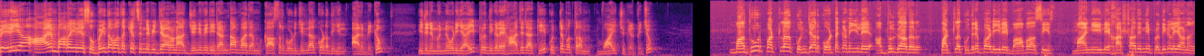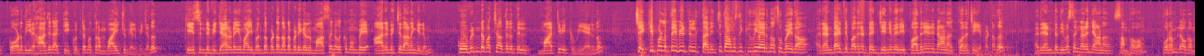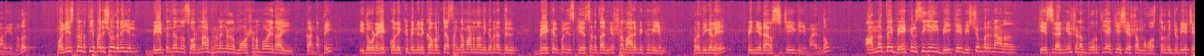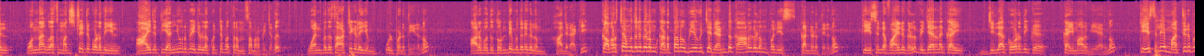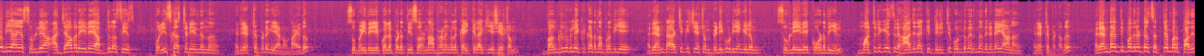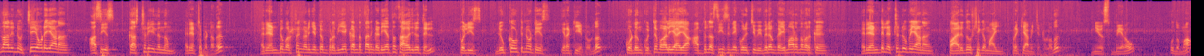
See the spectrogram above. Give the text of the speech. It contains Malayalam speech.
പെരിയ ആയമ്പാറയിലെ സുബൈദ വധക്കേസിന്റെ വിചാരണ ജനുവരി രണ്ടാം വാരം കാസർഗോഡ് ജില്ലാ കോടതിയിൽ ആരംഭിക്കും. ഇതിനു മുന്നോടിയായി പ്രതികളെ ഹാജരാക്കി കുറ്റപത്രം വായിച്ചു കേൾപ്പിച്ചു. മധൂർ പട്ല കുഞ്ചാർ കോട്ടക്കണിയിലെ അബ്ദുൽ ഖാദർ പട്ല കുതിരപ്പാടിയിലെ ബാബ അസീസ് മാന്യയിലെ ഹർഷാദ് എന്നീ പ്രതികളെയാണ് കോടതിയിൽ ഹാജരാക്കി കുറ്റപത്രം വായിച്ചു കേൾപ്പിച്ചത്. കേസിന്റെ വിചാരണയുമായി ബന്ധപ്പെട്ട നടപടികൾ മാസങ്ങൾക്ക് മുമ്പേ ആരംഭിച്ചതാണെങ്കിലും കോവിഡിന്റെ പശ്ചാത്തലത്തിൽ മാറ്റിവെക്കുകയായിരുന്നു. ചെക്കിപ്പള്ളത്തെ വീട്ടിൽ തനിച്ച് താമസിക്കുകയായിരുന്ന സുബൈദ രണ്ടായിരത്തി പതിനെട്ട് ജനുവരി പതിനേഴിനാണ് കൊല ചെയ്യപ്പെട്ടത്. രണ്ട് ദിവസം കഴിഞ്ഞാണ് സംഭവം പുറം ലോകമറിയുന്നത്. പോലീസ് നടത്തിയ പരിശോധനയിൽ വീട്ടിൽ നിന്ന് സ്വർണാഭരണങ്ങൾ മോഷണം പോയതായി കണ്ടെത്തി. ഇതോടെ കൊലയ്ക്ക് പിന്നിൽ കവർച്ച സംഘമാണെന്ന നിഗമനത്തിൽ ബേക്കൽ പോലീസ് കേസെടുത്ത് അന്വേഷണം ആരംഭിക്കുകയും പ്രതികളെ പിന്നീട് അറസ്റ്റ് ചെയ്യുകയുമായിരുന്നു. അന്നത്തെ Bekal C I V K വിശ്വംഭരനാണ് കേസിൽ അന്വേഷണം പൂർത്തിയാക്കിയ ശേഷം ഹോസ്തൃക് ജുഡീഷ്യൽ ഒന്നാം ക്ലാസ് മജിസ്ട്രേറ്റ് കോടതിയിൽ ആയിരത്തി അഞ്ഞൂറ് പേജുള്ള കുറ്റപത്രം സമർപ്പിച്ചത്. ഒൻപത് സാക്ഷികളെയും ഉൾപ്പെടുത്തിയിരുന്നു. അറുപത് തൊണ്ടി മുതലുകളും ഹാജരാക്കി. കവർച്ചാ മുതലുകളും കടത്താൻ ഉപയോഗിച്ച രണ്ട് കാറുകളും പോലീസ് കണ്ടെടുത്തിരുന്നു. കേസിന്റെ ഫയലുകൾ വിചാരണക്കായി ജില്ലാ കോടതിക്ക് കൈമാറുകയായിരുന്നു. കേസിലെ മറ്റൊരു പ്രതിയായ സുള്യ അജാവരയിലെ അബ്ദുൽ അസീസ് പോലീസ് കസ്റ്റഡിയിൽ നിന്ന് രക്ഷപ്പെടുകയാണുണ്ടായത് സുബൈദയെ കൊലപ്പെടുത്തി സ്വർണാഭരണങ്ങൾ കൈക്കലാക്കിയ ശേഷം ബംഗളൂരുവിലേക്ക് കടന്ന പ്രതിയെ രണ്ടാഴ്ചയ്ക്ക് ശേഷം പിടികൂടിയെങ്കിലും സുള്ളിയിലെ കോടതിയിൽ മറ്റൊരു കേസിൽ ഹാജരാക്കി തിരിച്ചു കൊണ്ടുവരുന്നതിനിടെയാണ് രക്ഷപ്പെട്ടത്. രണ്ടായിരത്തി പതിനെട്ട് സെപ്റ്റംബർ പതിനാലിന് ഉച്ചയോടെയാണ് അസീസ് കസ്റ്റഡിയിൽ നിന്നും രക്ഷപ്പെട്ടത്. രണ്ടു വർഷം കഴിഞ്ഞിട്ടും പ്രതിയെ കണ്ടെത്താൻ കഴിയാത്ത സാഹചര്യത്തിൽ പോലീസ് ലുക്കൌട്ട് നോട്ടീസ് ഇറക്കിയിട്ടുണ്ട്. കൊടും കുറ്റവാളിയായ അബ്ദുൽ അസീസിനെ കുറിച്ച് വിവരം കൈമാറുന്നവർക്ക് രണ്ട് ലക്ഷം രൂപയാണ് പാരിതോഷികമായി പ്രഖ്യാപിച്ചിട്ടുള്ളത്. News bureau Uduma.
